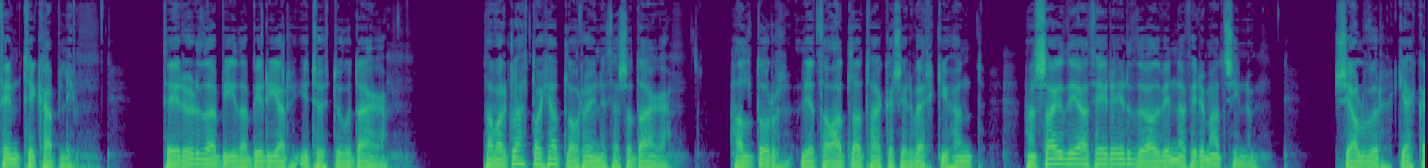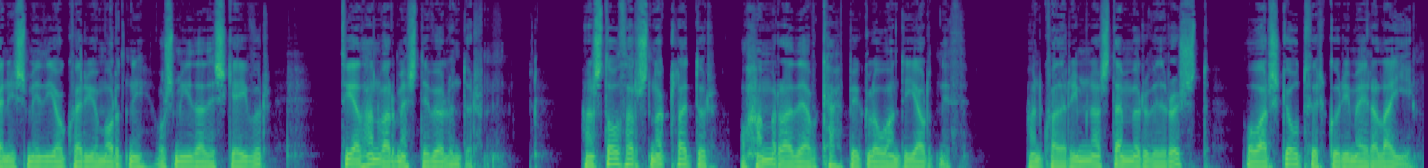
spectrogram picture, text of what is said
Femti kabli. Þeir urða býða byrjar í 20 daga. Það var glatt á hjalla á raunni þessa daga. Haldur let þá alla taka sér verk í hönd. Hann sagði að þeir yrðu að vinna fyrir mat sínum. Sjálfur gekk hann í smiði á hverju morgni og smíðaði skeifur því að hann var mesti völundur. Hann stóð þar snögglætur og hamraði af kappi glóandi járnið. Hann hvað rýmna stemmur við raust og var skjótvirkur í meira lægi.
